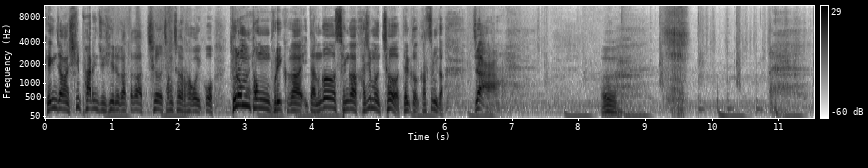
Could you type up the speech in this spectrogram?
굉장한 18인치 휠을 갖다가 쳐 장착을 하고 있고 드럼통 브레이크가 있다는 거 생각하시면 쳐될것 같습니다. 자. 어.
